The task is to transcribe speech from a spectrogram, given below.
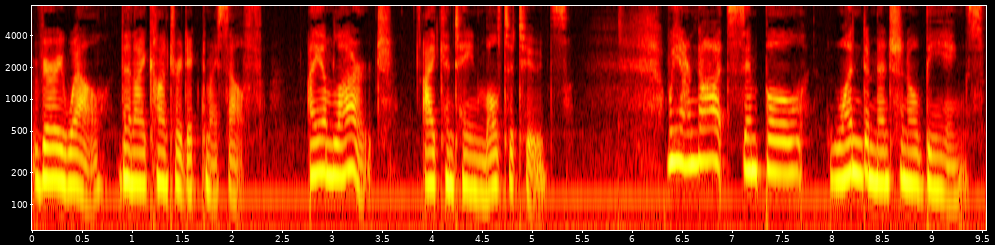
Very well, then I contradict myself. I am large. I contain multitudes. We are not simple, one dimensional beings.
